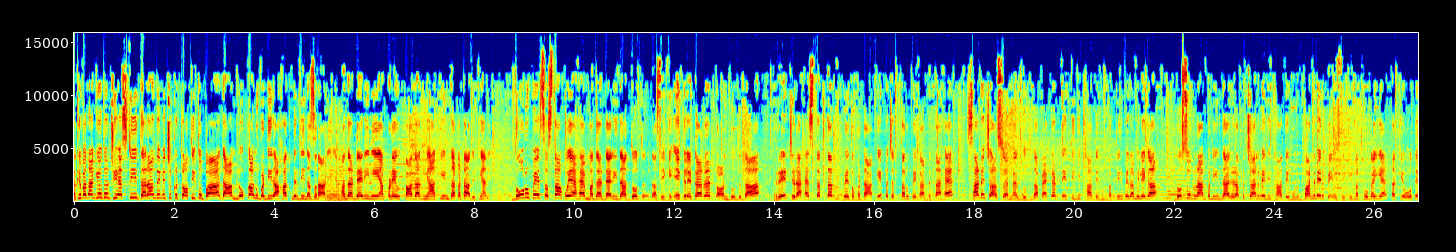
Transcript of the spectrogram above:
ਅੱਗੇ ਵਧਾਂਗੇ ਉਧਰ ਜੀਐਸਟੀ ਦਰਾਂ ਦੇ ਵਿੱਚ ਕਟੌਤੀ ਤੋਂ ਬਾਅਦ ਆਮ ਲੋਕਾਂ ਨੂੰ ਵੱਡੀ ਰਾਹਤ ਮਿਲਦੀ ਨਜ਼ਰ ਆ ਰਹੀ ਹੈ। ਮਦਰ ਡੈਰੀ ਨੇ ਆਪਣੇ ਉਤਪਾਦਾਂ ਦੀਆਂ ਕੀਮਤਾਂ ਘਟਾ ਦਿੱਤੀਆਂ ਨੇ। 2 ਰੁਪਏ ਸਸਤਾ ਹੋਇਆ ਹੈ ਮਦਰ ਡੈਰੀ ਦਾ ਦੁੱਧ। ਦੱਸੀ ਕਿ 1 ਲੀਟਰ ਟਨ ਦੁੱਧ ਦਾ ਰੇਟ ਜਿਹੜਾ ਹੈ 77 ਰੁਪਏ ਤੋਂ ਘਟਾ ਕੇ 75 ਰੁਪਏ ਕਰ ਦਿੱਤਾ ਹੈ। 450 ml ਦੁੱਧ ਦਾ ਪੈਕੇਟ 33 ਦੀ ਥਾਂ ਤੇ ਹੁਣ 32 ਰੁਪਏ ਦਾ ਮਿਲੇਗਾ। 200 ਗ੍ਰਾਮ ਪਨੀਰ ਦਾ ਜਿਹੜਾ 95 ਦੀ ਥਾਂ ਤੇ ਹੁਣ 92 ਰੁਪਏ ਉਸ ਦੀ ਕੀਮਤ ਹੋ ਗਈ ਹੈ ਤਾਂ ਘਿਓ ਤੇ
